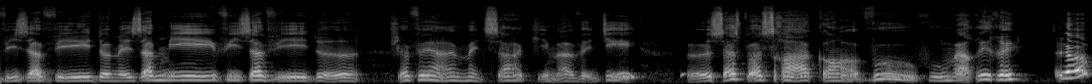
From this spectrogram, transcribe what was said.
vis-à-vis de mes amis, vis-à-vis de... J'avais un médecin qui m'avait dit, euh, ça se passera quand vous vous marierez. Alors,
